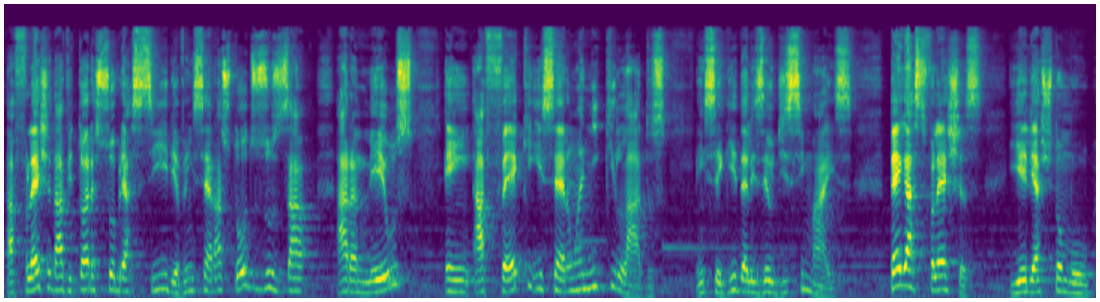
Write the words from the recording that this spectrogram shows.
a flecha da vitória sobre a Síria. Vencerás todos os arameus em Afeque e serão aniquilados. Em seguida, Eliseu disse mais: Pega as flechas e ele as tomou.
